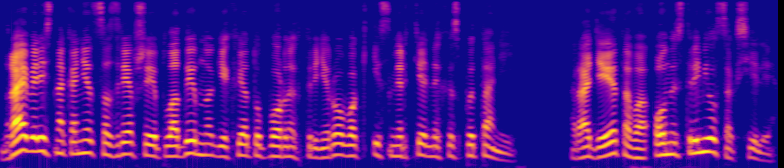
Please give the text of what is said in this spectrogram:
Нравились, наконец, созревшие плоды многих лет упорных тренировок и смертельных испытаний. Ради этого он и стремился к силе,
